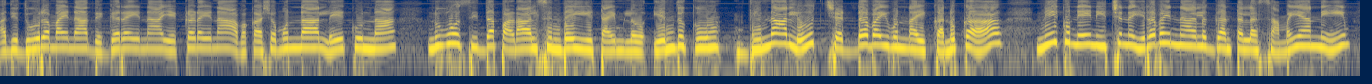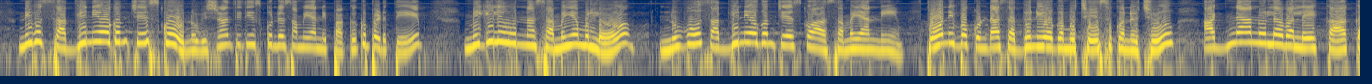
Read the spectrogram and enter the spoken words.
అది దూరమైనా దగ్గరైనా ఎక్కడైనా అవకాశం ఉన్నా లేకున్నా నువ్వు సిద్ధపడాల్సిందే ఈ టైంలో. ఎందుకు? దినాలు చెడ్డవై ఉన్నాయి కనుక నీకు నేను ఇచ్చిన ఇరవై నాలుగు గంటల సమయాన్ని నీవు సద్వినియోగం చేసుకో. నువ్వు విశ్రాంతి తీసుకునే సమయాన్ని పక్కకు పెడితే మిగిలి ఉన్న సమయములో నువ్వు సద్వినియోగం చేసుకో ఆ సమయాన్ని. పోనివ్వకుండా సద్వినియోగము చేసుకొనుచు అజ్ఞానుల వలె కాక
